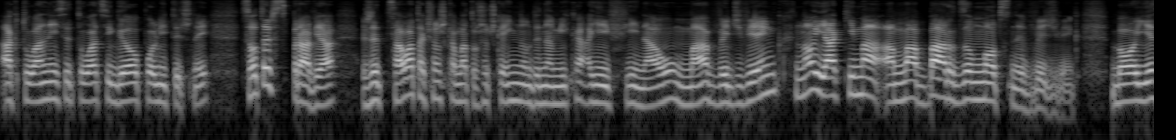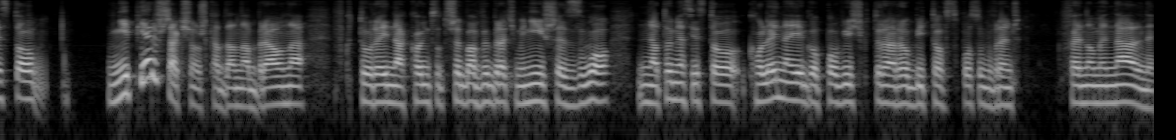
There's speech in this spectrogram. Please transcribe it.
aktualnej sytuacji geopolitycznej, co też sprawia, że cała ta książka ma troszeczkę inną dynamikę, a jej finał ma wydźwięk, no jaki ma, a ma bardzo mocny wydźwięk, bo jest to nie pierwsza książka Dana Browna, w której na końcu trzeba wybrać mniejsze zło, natomiast jest to kolejna jego powieść, która robi to w sposób wręcz fenomenalny.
